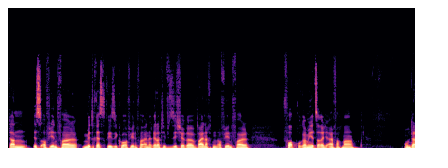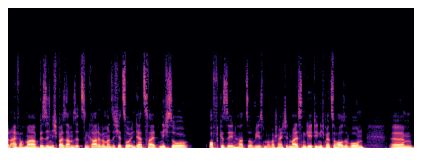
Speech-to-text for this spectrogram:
Dann ist auf jeden Fall mit Restrisiko auf jeden Fall eine relativ sichere Weihnachten auf jeden Fall vorprogrammiert, sage ich einfach mal. Und dann einfach mal besinnlich beisammensitzen, gerade wenn man sich jetzt so in der Zeit nicht so oft gesehen hat, so wie es wahrscheinlich den meisten geht, die nicht mehr zu Hause wohnen. Ähm,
